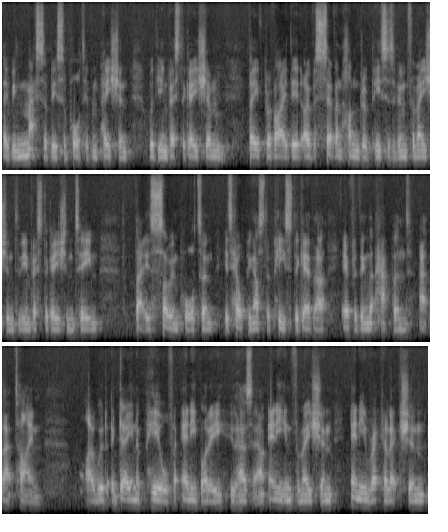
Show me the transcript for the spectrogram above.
They've been massively supportive and patient with the investigation. They've provided over 700 pieces of information to the investigation team. That is so important. It's helping us to piece together everything that happened at that time. I would again appeal for anybody who has uh, any information, any recollection,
